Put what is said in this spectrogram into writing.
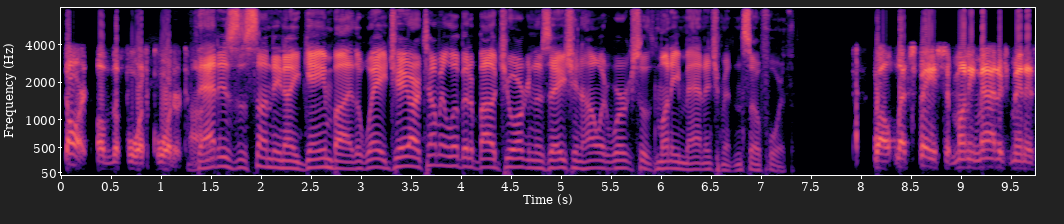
start of the fourth quarter. Tom. That is the Sunday night game, by the way. JR, tell me a little bit about your organization, how it works with money management and so forth. Well, let's face it, money management is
